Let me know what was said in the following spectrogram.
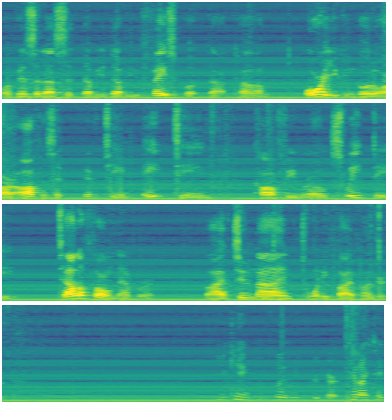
or visit us at www.facebook.com or you can go to our office at 1518 Coffee Road, Suite D, telephone number 529-2500. You came completely prepared. Can I take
